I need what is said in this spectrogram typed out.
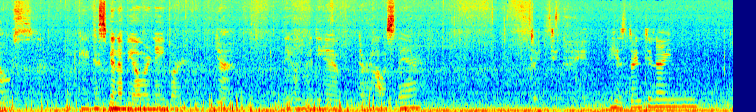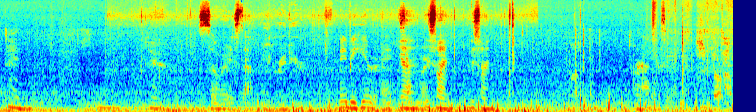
house. okay this is gonna be our neighbor Yeah, they already have their house there twenty nine. He's twenty nine ten. Yeah, so where is that Like right here. maybe here right yeah. Somewhere. This one, this one. or has to say I should go up.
